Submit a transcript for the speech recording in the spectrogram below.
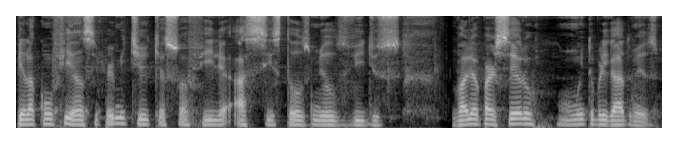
pela confiança e permitir que a sua filha assista aos meus vídeos. Valeu, parceiro. Muito obrigado mesmo.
